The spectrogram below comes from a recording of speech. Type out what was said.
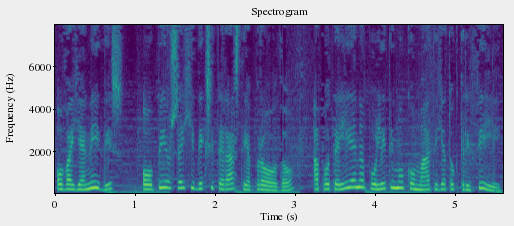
Ο Βαγιανίδης, ο οποίος έχει δείξει τεράστια πρόοδο, αποτελεί ένα πολύτιμο κομμάτι για το κτριφύλι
